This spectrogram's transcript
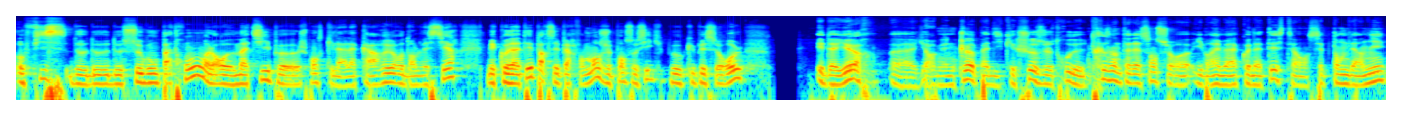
office de, second patron. Alors Matip, je pense qu'il a la carrure dans le mais Konaté, par ses performances, je pense aussi qu'il peut occuper ce rôle. Et d'ailleurs, euh, Jürgen Klopp a dit quelque chose, je trouve, de très intéressant sur euh, Ibrahima. C'était en septembre dernier,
